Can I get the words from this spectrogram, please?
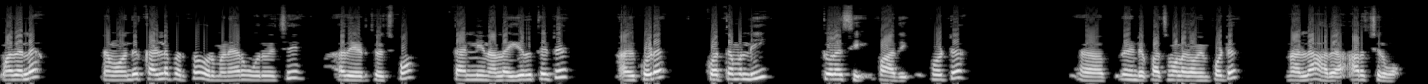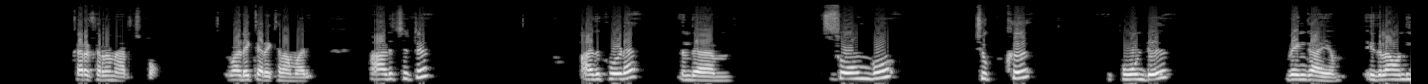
முதல்ல நம்ம வந்து கடலப்பருப்பை ஒரு மணி நேரம் ஊற வச்சு அதை எடுத்து வச்சுப்போம். தண்ணி நல்லா இருத்துட்டு அது கூட கொத்தமல்லி துளசி பாதி போட்டு ரெண்டு பச்சை மிளகாவையும் போட்டு நல்லா அதை அரைச்சிருவோம். கரக்கரன்னு அரைச்சிப்போம். வடை கரைக்கிற மாதிரி. அரைச்சிட்டு அது கூட இந்த சோம்பு சுக்கு பூண்டு வெங்காயம் இதெல்லாம் வந்து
